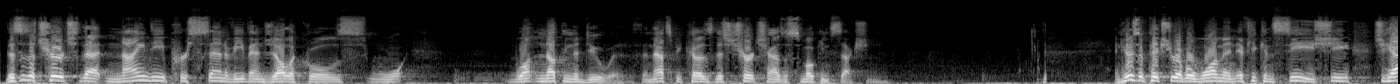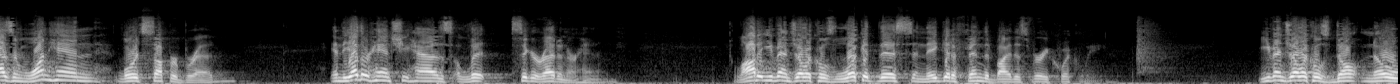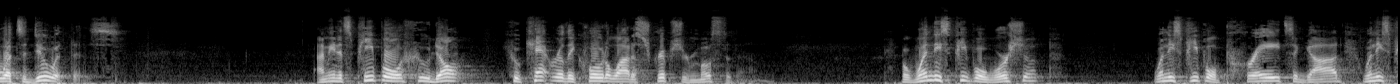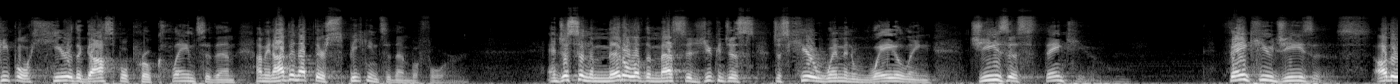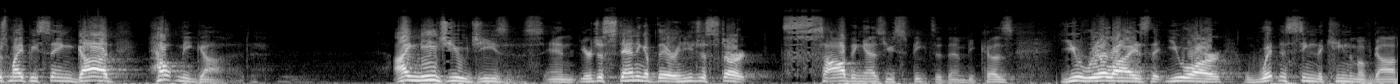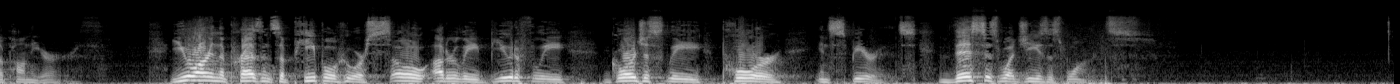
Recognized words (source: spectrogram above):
This is a church that 90% of evangelicals want nothing to do with, and that's because this church has a smoking section. And here's a picture of a woman, if you can see, she, she has in one hand Lord's Supper bread. In the other hand, she has a lit cigarette in her hand. A lot of evangelicals look at this and they get offended by this very quickly. Evangelicals don't know what to do with this. I mean, it's people who don't, who can't really quote a lot of scripture, most of them. But when these people worship, when these people pray to God, when these people hear the gospel proclaimed to them, I mean, I've been up there speaking to them before. And just in the middle of the message, you can just, just hear women wailing, Jesus, thank you. Thank you, Jesus. Others might be saying, God, help me, God. I need you, Jesus. And you're just standing up there and you just start sobbing as you speak to them because you realize that you are witnessing the kingdom of God upon the earth. You are in the presence of people who are so utterly, beautifully, gorgeously poor in spirits. This is what Jesus wants.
